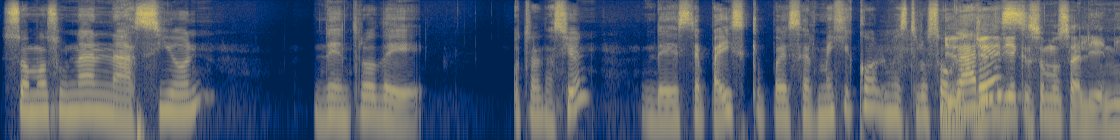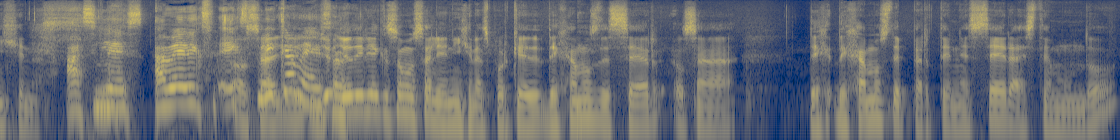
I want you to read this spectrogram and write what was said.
somos una nación dentro de otra nación, de este país, que puede ser México, nuestros hogares. Yo, diría que somos alienígenas. Así es. A ver, ex- O sea, explícame yo, eso. yo diría que somos alienígenas porque dejamos de ser, o sea, de- dejamos de pertenecer a este mundo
